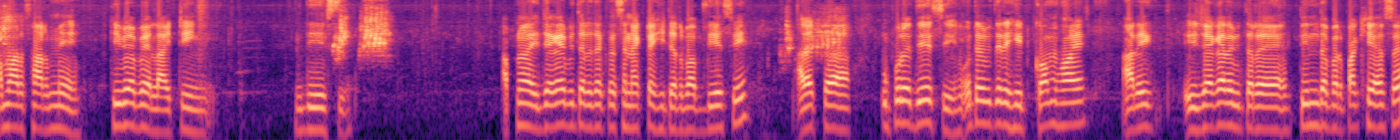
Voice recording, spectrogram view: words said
আমার ফার্মে কীভাবে লাইটিং দিয়েছি। আপনারা এই জায়গার ভিতরে দেখতেছেন একটা হিটার বাপ দিয়েছি আর একটা উপরে দিয়েছি, ওটার ভিতরে হিট কম হয়, আর এই এই জায়গার ভিতরে তিন দাপের পাখি আছে।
